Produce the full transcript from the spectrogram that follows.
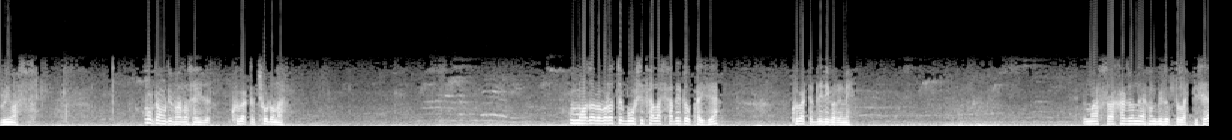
রুই মাছ। মোটামুটি ভালো সাইজের খুব একটা ছোট না। মজার ব্যাপার হচ্ছে বসি ফেলার সাথে টোপ খাইছে। খুব একটা দেরি করেনি। মাছ রাখার জন্য এখন বিরক্ত লাগতেছে।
